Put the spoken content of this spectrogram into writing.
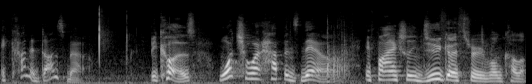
it kind of does matter. Because watch what happens now if I actually do go through wrong color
